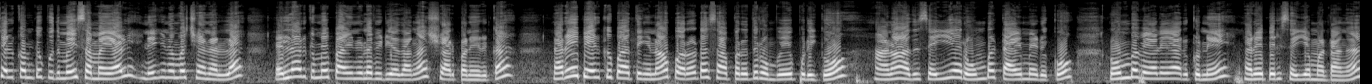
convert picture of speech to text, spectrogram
Friends welcome to உண்மை சமையல். இன்றைக்கி நம்ம சேனலில் எல்லாருக்குமே பயனுள்ள வீடியோ தாங்க ஷேர் பண்ணியிருக்கேன். நிறைய பேருக்கு பார்த்தீங்கன்னா பரோட்டா சாப்பிட்றது ரொம்பவே பிடிக்கும். ஆனால் அது செய்ய ரொம்ப டைம் எடுக்கும். ரொம்ப வேலையாக இருக்குன்னே நிறைய பேர் செய்ய மாட்டாங்க.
